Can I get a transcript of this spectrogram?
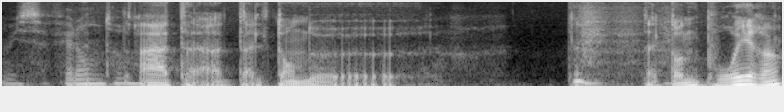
Oui, ça fait longtemps. Ah, t'as as le temps de. T'as le temps de pourrir. hein.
